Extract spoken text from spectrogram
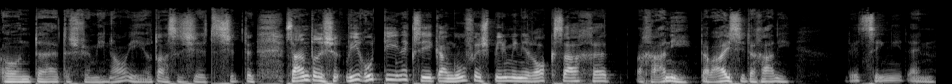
Und äh, das ist für mich neu. Oder? Also, das, ist, das, ist, das andere war wie Routine. Gewesen. Ich gehe auf, spiele meine Rocksachen. Das kann ich. Da weiß ich, das kann ich. Und jetzt singe ich dann.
